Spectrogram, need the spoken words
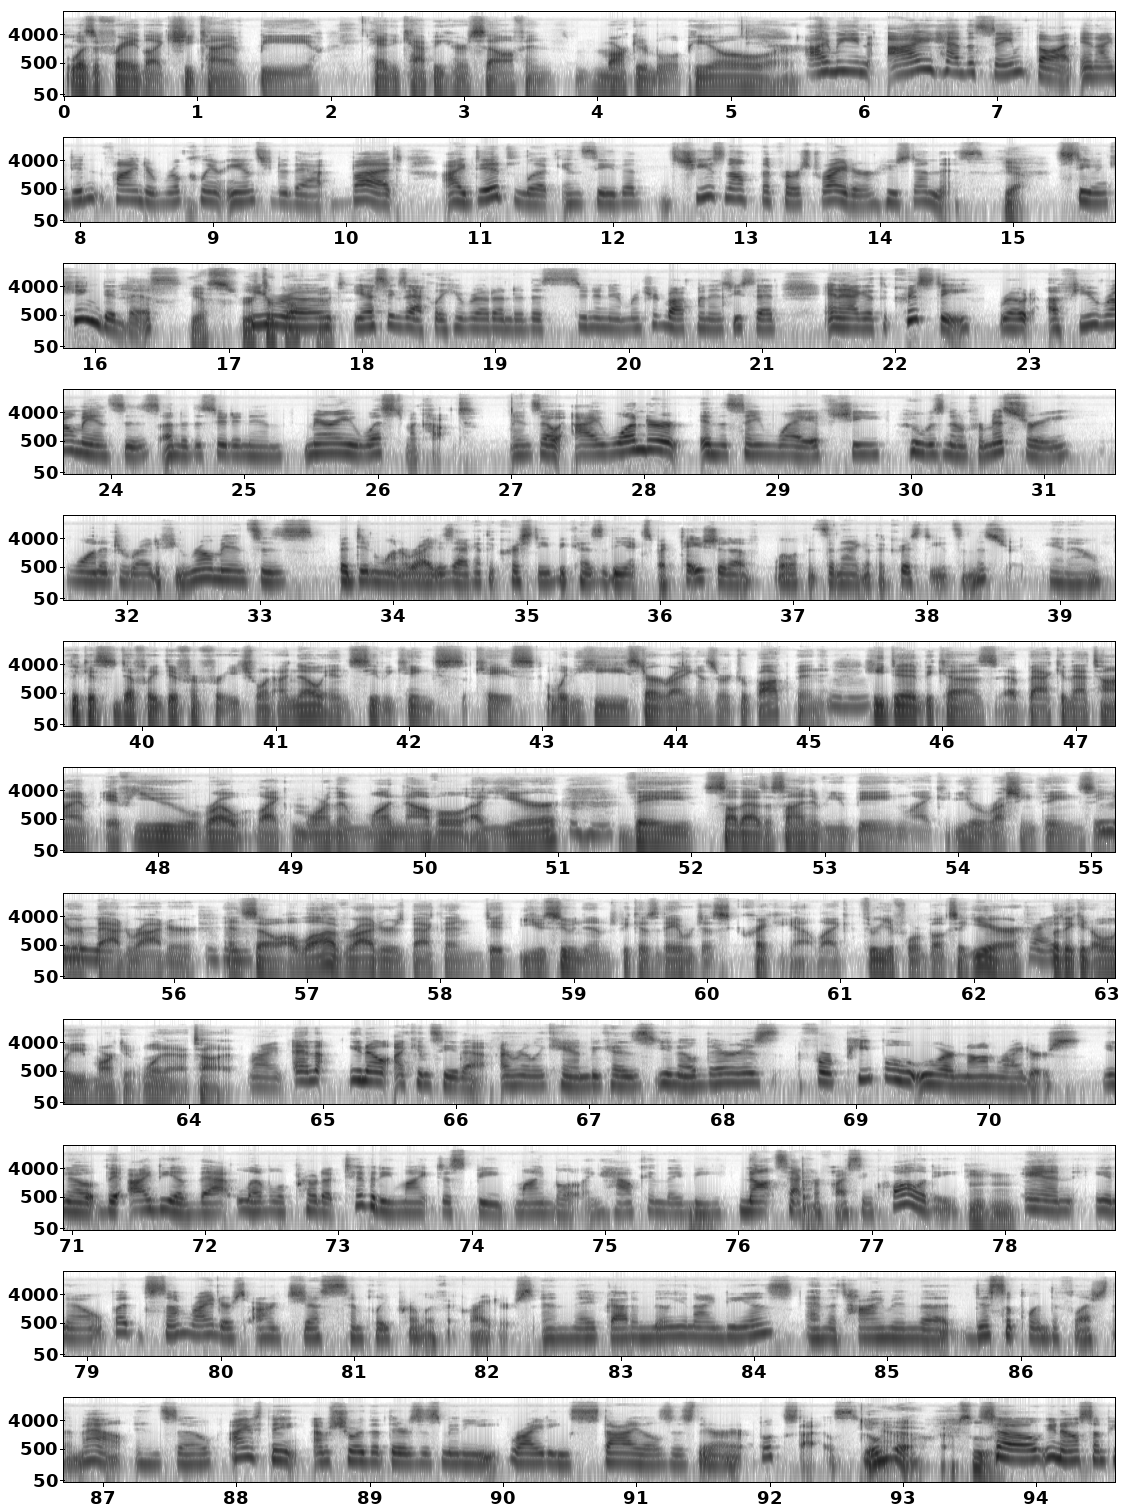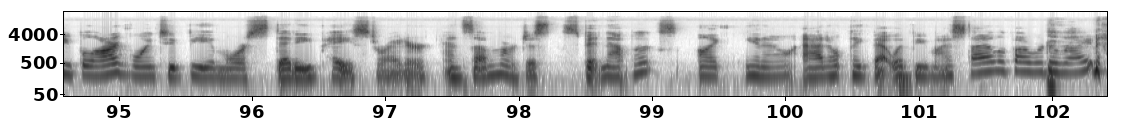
was afraid like she kind of be handicapping herself in marketable appeal or? I mean, I had the same thought and I didn't find a real clear answer to that, but I did look and see that she's not the first writer who's done this. Yeah. Stephen King did this. Yes, he Richard wrote, Bachman. yes, exactly. He wrote under the pseudonym Richard Bachman, as you said, and Agatha Christie wrote a few romances under the pseudonym Mary Westmacott. And so I wonder in the same way if she, who was known for mystery, wanted to write a few romances, but didn't want to write as Agatha Christie because of the expectation of, well, if it's an Agatha Christie, it's a mystery, you know? I think it's definitely different for each one. I know in Stephen King's case, when he started writing as Richard Bachman, Mm-hmm. he did because uh, back in that time, if you wrote like more than one novel a year, Mm-hmm. they saw that as a sign of you being like you're rushing things and you're a Mm. bad writer. Mm-hmm. And so a lot of writers back then did use pseudonyms because they were just cranking out like three to four books a year, Right. but they could only market one at a time. Right. And, you know, I can see that. I really can because, you know, there is, for people who are non writers, you know, the idea of that level of productivity might just be mind blowing. How can they be not sacrificing quality? hmm And, you know, but some writers are just simply prolific writers and they've got a million ideas and the time and the discipline to flesh them out. And so I think, I'm sure that there's as many writing styles as there are book styles. you Oh know? yeah, absolutely. So, you know, some people are going to be a more steady paced writer and some are just spitting out books. Like, you know, I don't think that would be my style if I were to write.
